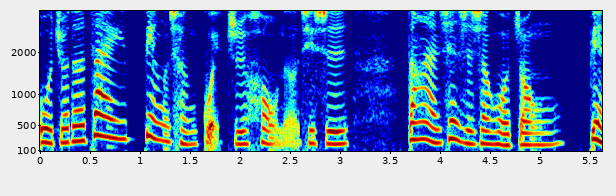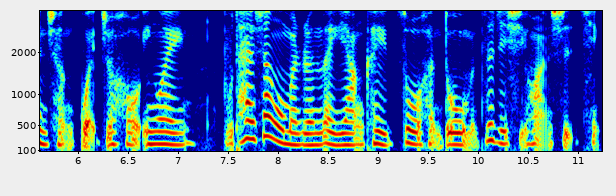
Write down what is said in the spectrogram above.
我觉得在变成鬼之后呢，其实当然现实生活中变成鬼之后，因为不太像我们人类一样可以做很多我们自己喜欢的事情，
